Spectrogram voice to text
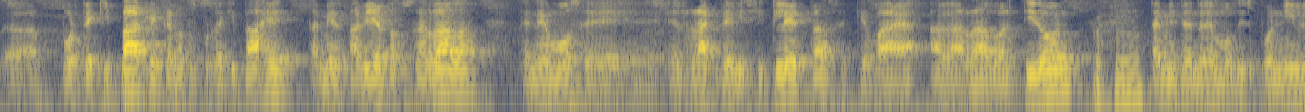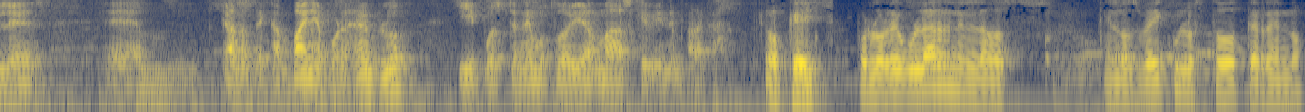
uh, porta equipaje, canastas porta equipaje, también abiertas o cerrada. Tenemos eh, el rack de bicicletas que va agarrado al tirón. También tendremos disponibles em, casas de campaña, por ejemplo y pues tenemos todavía más que vienen para acá. Ok. Por lo regular en los, en los vehículos todoterreno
